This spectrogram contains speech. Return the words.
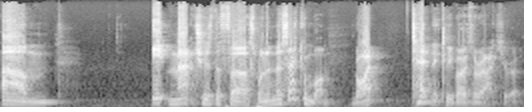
um, it matches the first one and the second one, right? Technically, both are accurate.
